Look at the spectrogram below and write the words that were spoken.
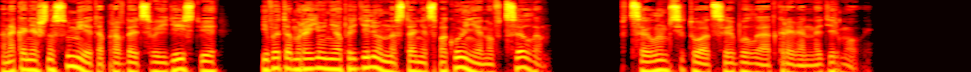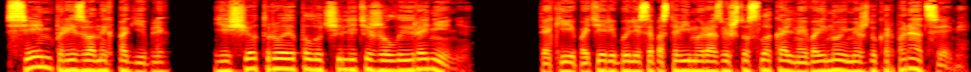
Она, конечно, сумеет оправдать свои действия, и в этом районе определенно станет спокойнее, но в целом... В целом ситуация была откровенно дерьмовой. Семь призванных погибли, еще трое получили тяжелые ранения. Такие потери были сопоставимы разве что с локальной войной между корпорациями.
